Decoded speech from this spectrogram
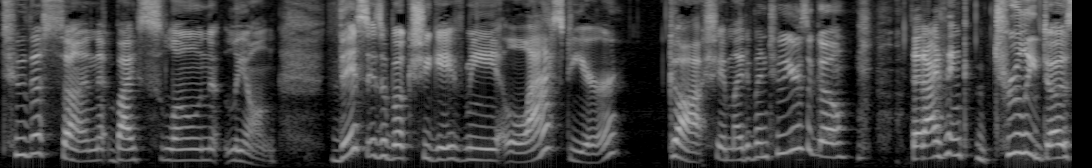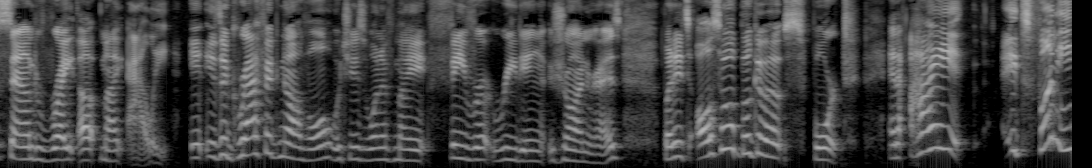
to the Sun by Sloane Leong. This is a book she gave me last year. Gosh, it might have been two years ago. that I think truly does sound right up my alley. It is a graphic novel, which is one of my favorite reading genres, but it's also a book about sport. And I, it's funny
